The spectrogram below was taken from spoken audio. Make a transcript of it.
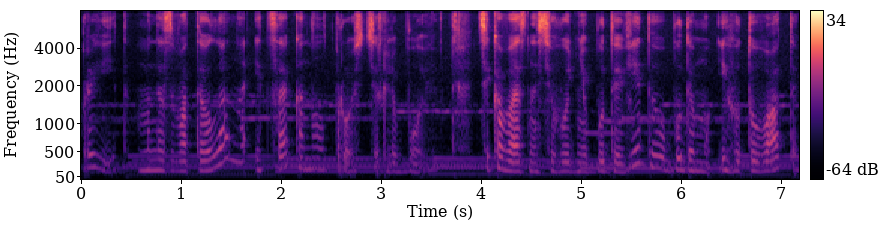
Привіт! Мене звати Олена і це канал Простір Любові. Цікавезне сьогодні буде відео, будемо і готувати.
